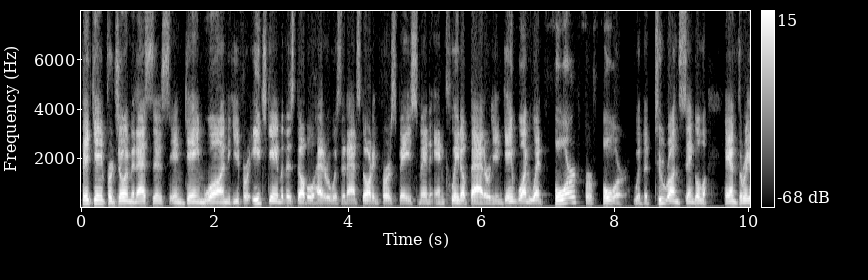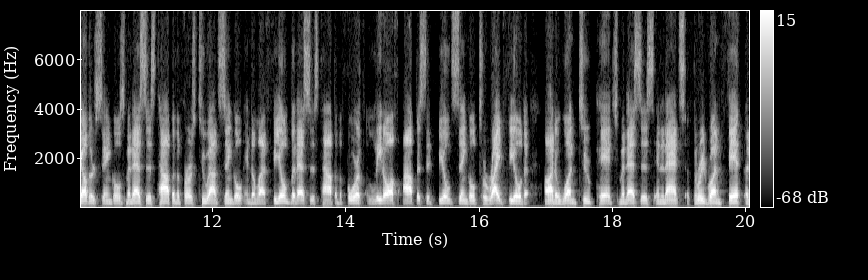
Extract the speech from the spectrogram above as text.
Big game for Joey Meneses in game one. He, for each game of this doubleheader, was an Nats starting first baseman and cleanup batter. He in game one went four for four with a two run single and three other singles. Meneses top of the first two out single into left field. Meneses top of the fourth leadoff opposite field single to right field on a one two pitch. Meneses in the Nats three run fifth, a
